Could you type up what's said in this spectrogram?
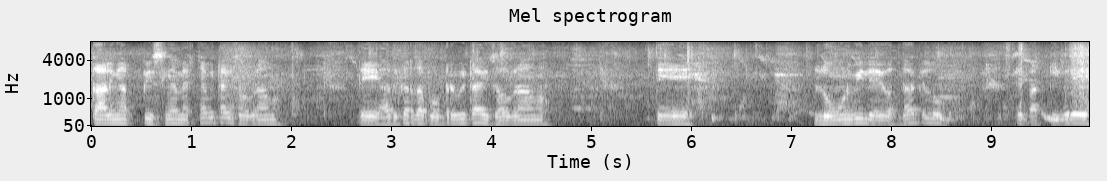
ਕਾਲੀਆਂ ਪੀਸੀਆਂ ਮਿਰਚਾਂ ਵੀ 250 ਗ੍ਰਾਮ। ਤੇ ਅਦਰਕ ਦਾ ਪਾਊਡਰ ਵੀ 250 ਗ੍ਰਾਮ। ਤੇ ਲੂਣ ਵੀ ਲਿਆਓ ਅੱਧਾ ਕਿਲੋ। ਤੇ ਬਾਕੀ ਵੀਰੇ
